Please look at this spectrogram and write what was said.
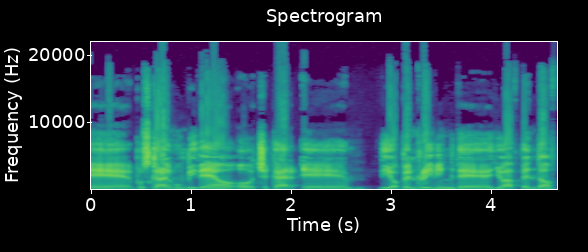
eh, buscar algún video o checar eh, The Open Reading de Joab Bendov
